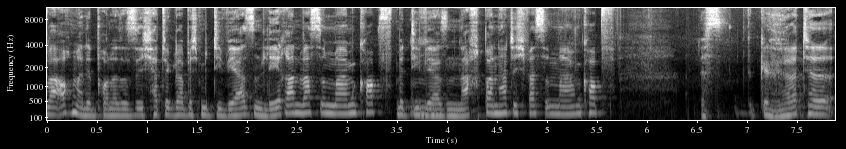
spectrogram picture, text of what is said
war auch meine Pornos. Also ich hatte, glaube ich, mit diversen Lehrern was in meinem Kopf, mit Mhm. diversen Nachbarn hatte ich was in meinem Kopf. Es gehörte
